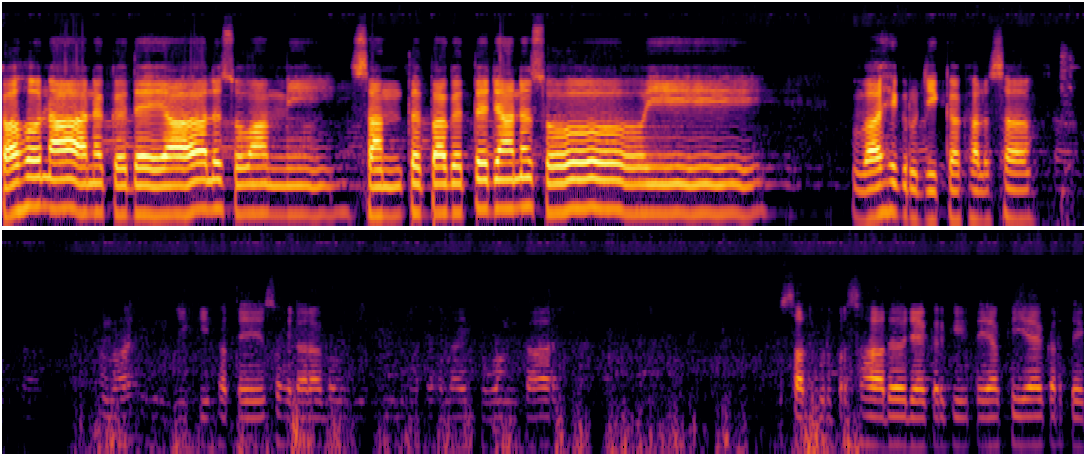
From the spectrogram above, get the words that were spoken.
ਕਹੋ ਨਾਨਕ ਦਿਆਲ ਸੁਆਮੀ, ਸੰਤ ਭਗਤ ਜਨ ਸੋਈ। ਵਾਹਿਗੁਰੂ ਜੀ ਕਾ ਖਾਲਸਾ। ਫਤਿਹ ਸੋਹਿਲਾ ਰਾਗੋ ਪਹਿਲਾ ਇੱਕ ਓੰਕਾਰ। ਸਤਿਗੁਰ ਪ੍ਰਸਾਦ ਜੈ ਕਰ ਕੀਰਤੇ ਆਖੀਐ ਕਰਤੇ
